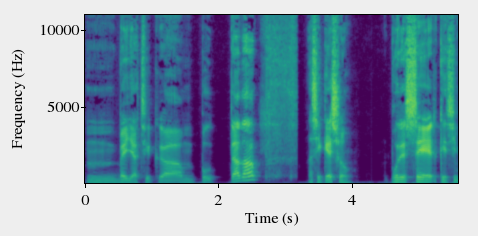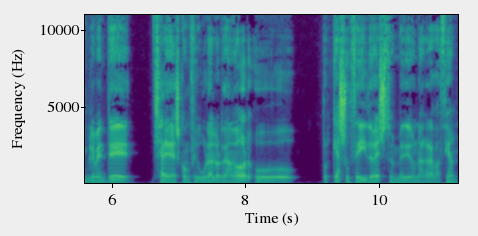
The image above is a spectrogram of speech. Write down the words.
mm, bella chica amputada. Así que eso. Puede ser que simplemente se haya desconfigurado el ordenador o... ¿Por qué ha sucedido esto en medio de una grabación?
